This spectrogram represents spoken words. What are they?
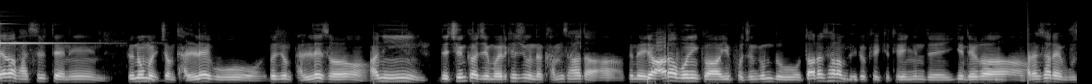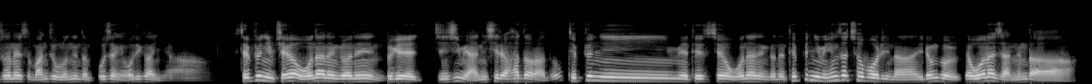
제가 봤을 때는 그놈을 네. 좀 달래고 그좀 달래서 아니 근데 지금까지 뭐 이렇게 해주는 건 감사하다 근데 이제 알아보니까 이 보증금도 다른 사람도 네. 이렇게 이렇게 돼 있는데 이게 내가 다른 사람이 우선해서 만족을 얻는다는 보장이 어디가 있냐 대표님 제가 원하는 거는 그게 진심이 아니시라 하더라도 대표님에 대해서 제가 원하는 거는 대표님의 형사처벌이나 이런 걸 원하지 않는다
